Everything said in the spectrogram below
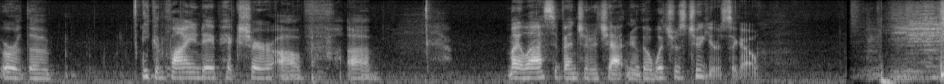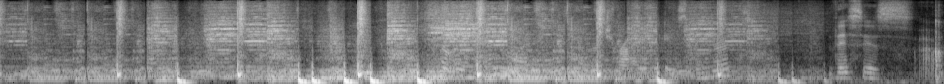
or the, you can find a picture of uh, my last adventure to Chattanooga, which was two years ago. This is uh,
